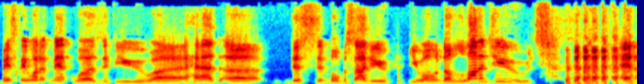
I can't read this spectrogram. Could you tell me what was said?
Basically, what it meant was if you uh, had uh, this symbol beside you, you owned a lot of Jews. and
